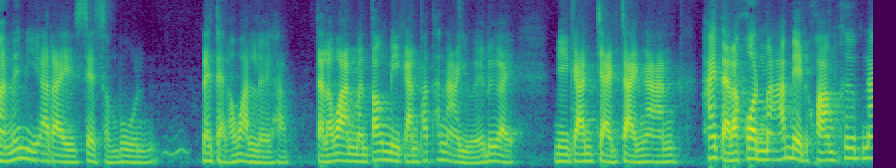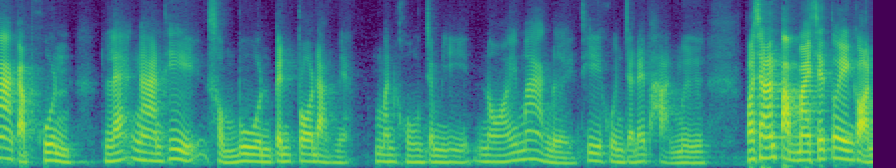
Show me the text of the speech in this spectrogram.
มันไม่มีอะไรเสร็จสมบูรณ์ในแต่ละวันเลยครับ แต่ละวันมันต้องมีการพัฒนาอยู่เรื่อยๆ มีการแจกจ่ายงาน ให้แต่ละคนมาอัปเดตความคืบหน้ากับคุณ และงานที่สมบูรณ์เป็น product เนี่ยมันคงจะมีน้อยมากเลยที่คุณจะได้ผ่านมือ เพราะฉะนั้นปรับ mindset ตัวเองก่อน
